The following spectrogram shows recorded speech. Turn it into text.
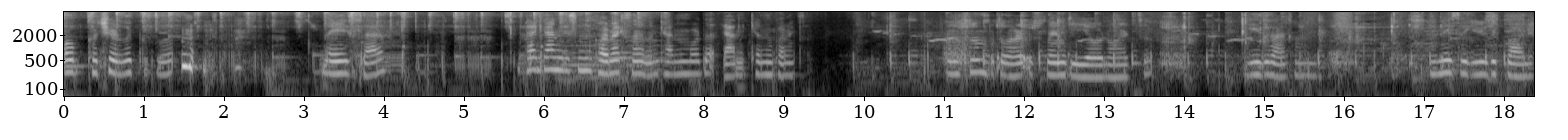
Alıp kaçırdık kızı. Neyse. Ben kendi ismini koymak istemedim. Kendim burada yani kendimi koymak istedim. En son buradalar. Üstlerini giyiyorlardı. Giydiler sanırım. Neyse girdik bari.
